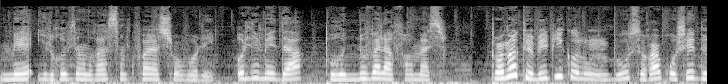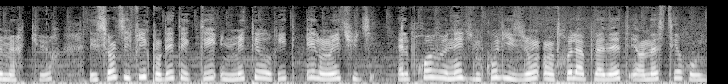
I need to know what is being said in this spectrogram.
mais il reviendra cinq fois la survoler. Olimeda pour une nouvelle information. Pendant que Bepi Colombo se rapprochait de Mercure, les scientifiques ont détecté une météorite et l'ont étudiée. Elle provenait d'une collision entre la planète et un astéroïde.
